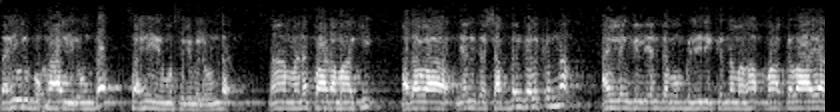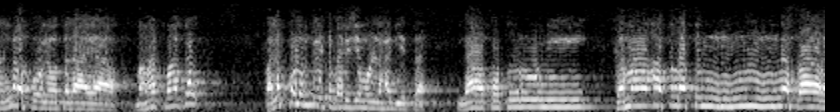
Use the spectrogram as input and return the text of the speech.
സഹീൽ ബുഖാരിയിലുണ്ട് സഹീൽ മുസ്ലിമിലുണ്ട്. നാം മനഃപ്പാടമാക്കി അഥവാ എന്റെ ശബ്ദം കേൾക്കുന്ന അല്ലെങ്കിൽ എന്റെ മുമ്പിൽ ഇരിക്കുന്ന മഹാത്മാക്കളായ നിങ്ങളെപ്പോലോത്തതായ മഹാത്മാക്കൾ പലപ്പോഴും കേട്ട് പരിചയമുള്ള ഹദീസ്. ലാ തതുറൂനി കമാ അസുറത്തിൻ നസാറ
